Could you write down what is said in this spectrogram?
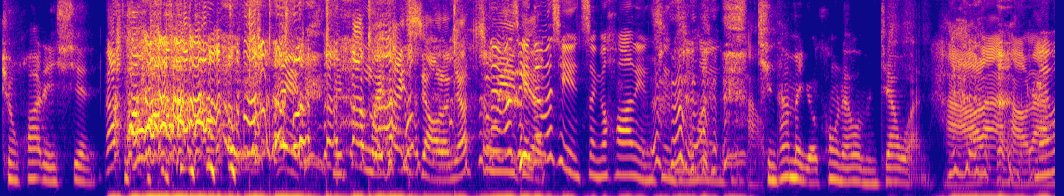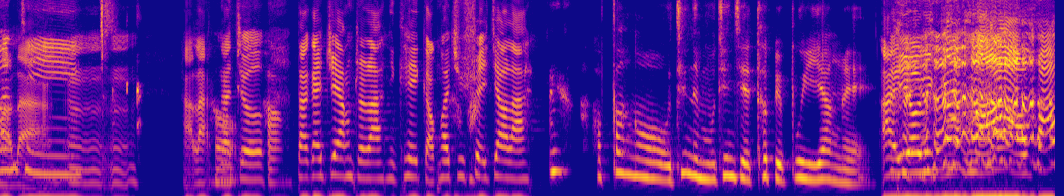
全花莲县。哎、欸，你范围太小了，你要注意点。对不起，对不起，整个花莲县，整个花莲县。请他们有空来我们家玩。好啦，好啦，没问题。嗯嗯嗯，好啦，那就大概这样子啦，你可以赶快去睡觉啦。好棒哦！我今年母亲节特别不一样哎。哎呦，你干嘛？好发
